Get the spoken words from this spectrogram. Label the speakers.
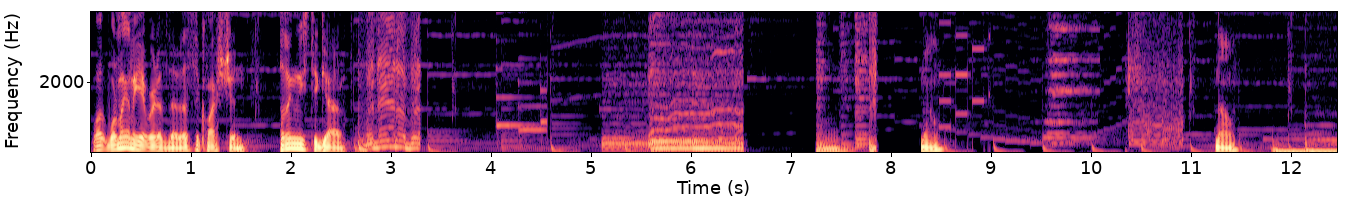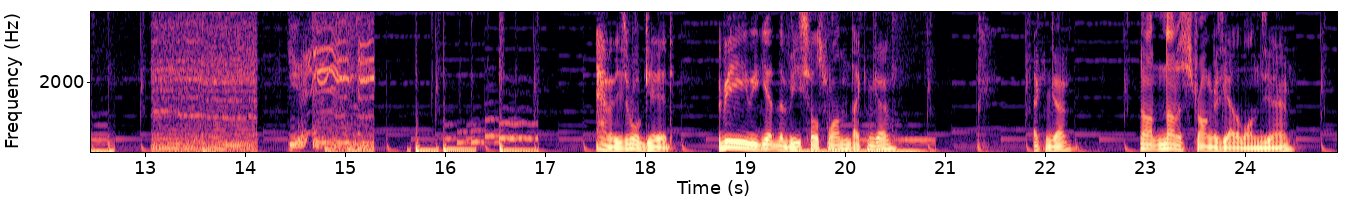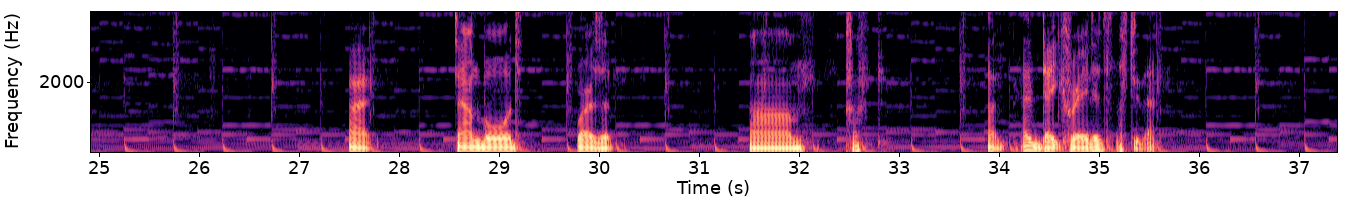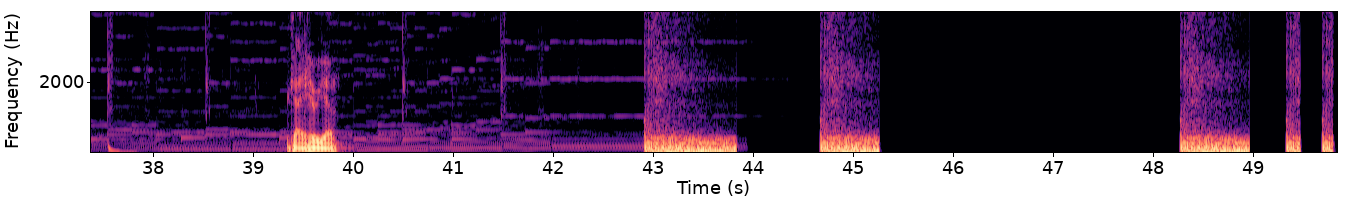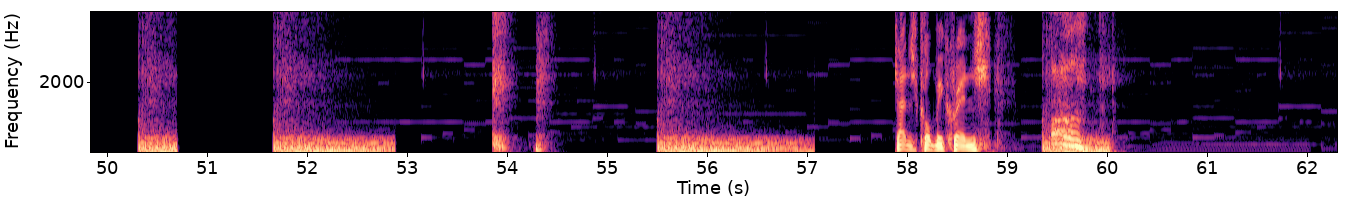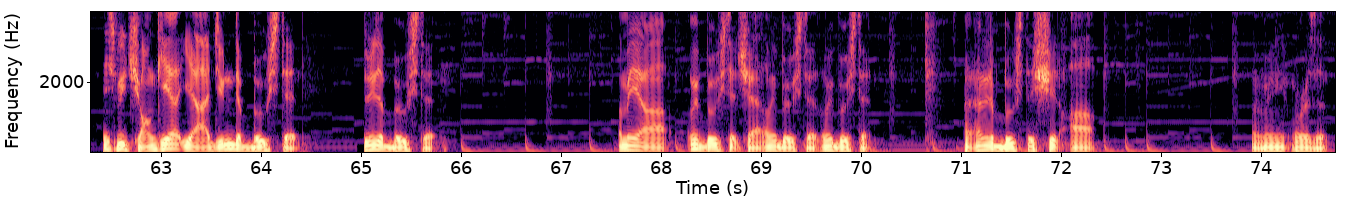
Speaker 1: What, what am I going to get rid of, though? That's the question. Something needs to go. No. No. Damn, these are all good. Maybe we get the Vsauce one that can go. That can go. Not not as strong as the other ones, you know. Alright. Soundboard. Where is it? Um have date created. Let's do that. Okay, here we go. Chat just called me cringe. Oh! Needs to be chunkier? Yeah, I do need to boost it. do need to boost it. Let me, uh, let me boost it, chat. Let me boost it. Let me boost it. I, I need to boost this shit up. Let me, where is it?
